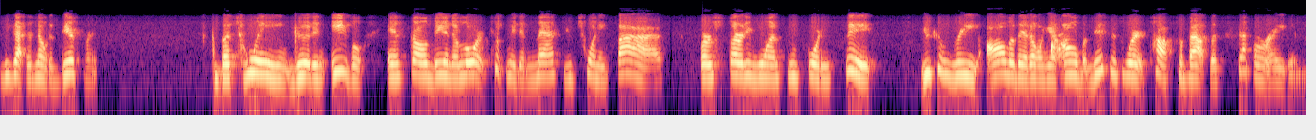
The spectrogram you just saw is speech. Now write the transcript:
We got to know the difference between good and evil. And so then the Lord took me to Matthew 25, verse 31 through 46. You can read all of that on your own, but this is where it talks about the separating.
